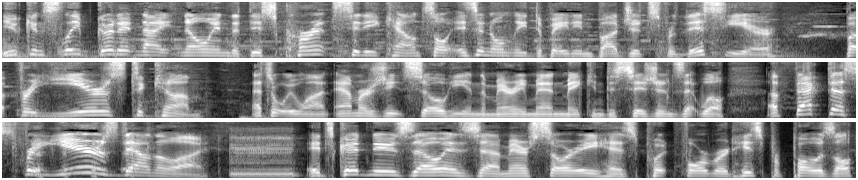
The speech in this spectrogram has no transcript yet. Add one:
You can sleep good at night knowing that this current city council isn't only debating budgets for this year, but for years to come. That's what we want. Amarjeet Sohi and the Merry Men making decisions that will affect us for years down the line. It's good news, though, as uh, Mayor Sohi has put forward his proposal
